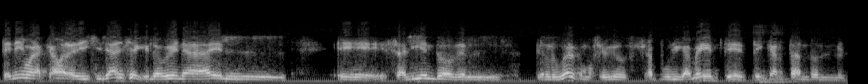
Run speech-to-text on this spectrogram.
tenemos las cámaras de vigilancia que lo ven a él eh, saliendo del, del lugar, como se vio ya públicamente, descartando, el-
